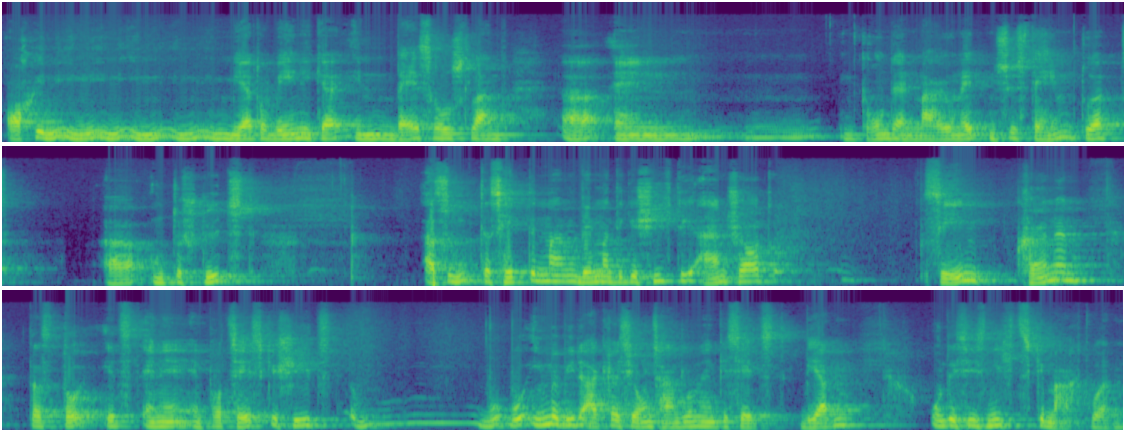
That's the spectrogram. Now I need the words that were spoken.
auch in, in, in, in mehr oder weniger in Weißrussland ein Grunde ein Marionettensystem dort äh, unterstützt. Also das hätte man, wenn man die Geschichte anschaut, sehen können, dass da jetzt eine, ein Prozess geschieht, wo, wo, immer wieder Aggressionshandlungen gesetzt werden und es ist nichts gemacht worden.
